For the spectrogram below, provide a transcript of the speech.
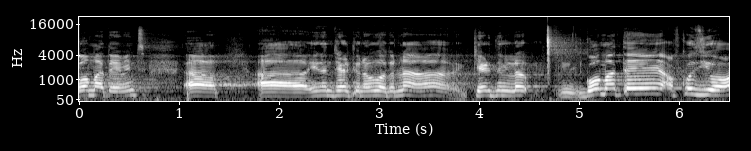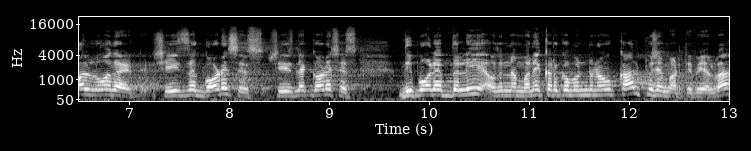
ಗೋಮಾತೆ ಮೀನ್ಸ್ ಏನಂತ ಹೇಳ್ತೀವಿ ನಾವು, ಅದನ್ನು ಕೇಳಿದಿನಲ್ಲ, ಗೋಮಾತೆ of course you all know that she is a goddesses she is like goddesses Deepavali ಹಬ್ಬದಲ್ಲಿ, ಅದನ್ನು ಮನೆ ಕರ್ಕೊಬಂದು ನಾವು ಕಾಲು ಪೂಜೆ ಮಾಡ್ತೀವಿ ಅಲ್ವಾ?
